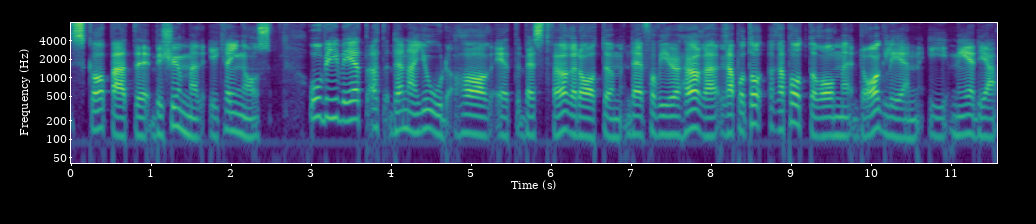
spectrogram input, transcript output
skapat eh, bekymmer kring oss. Och vi vet att denna jord har ett bäst före-datum, det får vi ju höra rapporter om dagligen i media.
